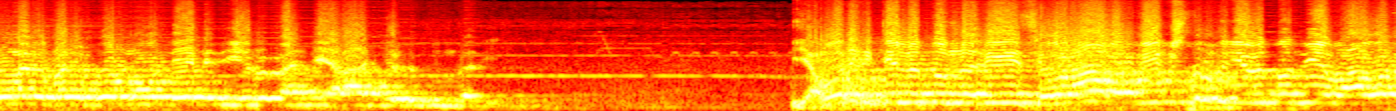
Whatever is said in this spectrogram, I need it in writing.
ఉన్నది పరిపూర్ణం లేనిది ఎరుకంటే ఎలా చెల్లుతుందని ఎవరికి చెల్లుతున్నది? శివరామ దీక్షులకు చెల్లుతుంది రావణ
